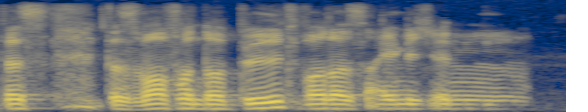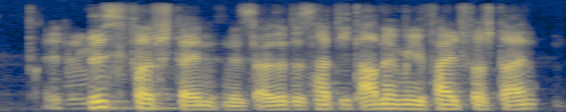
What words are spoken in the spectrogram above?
das, das war von der Bild, war das eigentlich ein, ein Missverständnis. Also das hat die Dame irgendwie falsch verstanden.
